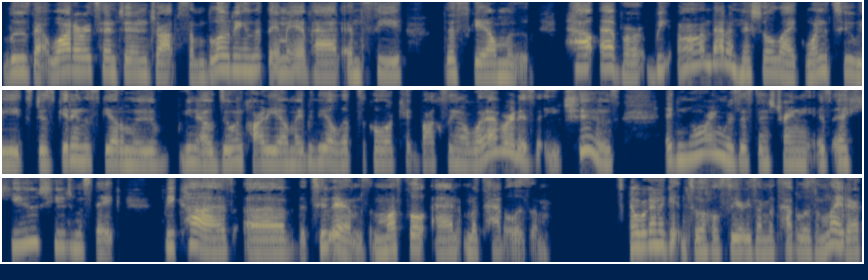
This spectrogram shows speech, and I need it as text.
lose that water retention, drop some bloating that they may have had and see the scale move. However, beyond that initial like one to two weeks, just getting the scale to move, you know, doing cardio, maybe the elliptical or kickboxing or whatever it is that you choose, ignoring resistance training is a huge, huge mistake because of the two M's, muscle and metabolism. And we're going to get into a whole series on metabolism later.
